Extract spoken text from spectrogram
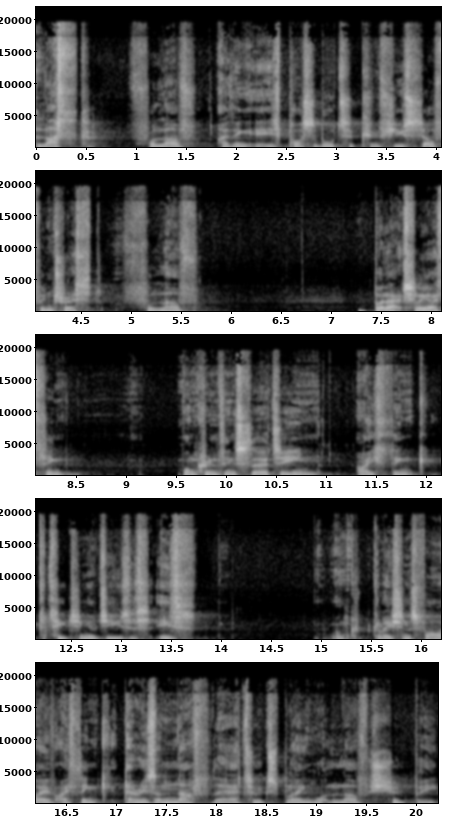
lust for love. I think it is possible to confuse self interest for love. But actually, I think 1 Corinthians 13, I think the teaching of Jesus is 1 Galatians 5, I think there is enough there to explain what love should be.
